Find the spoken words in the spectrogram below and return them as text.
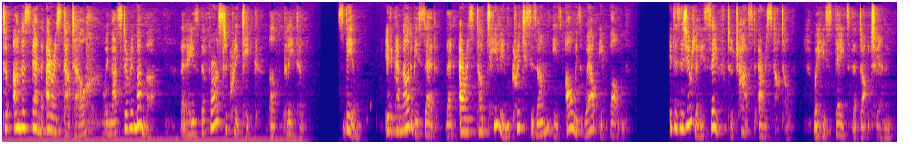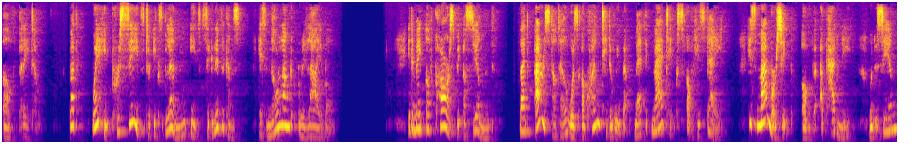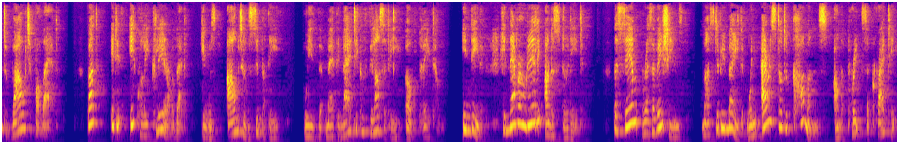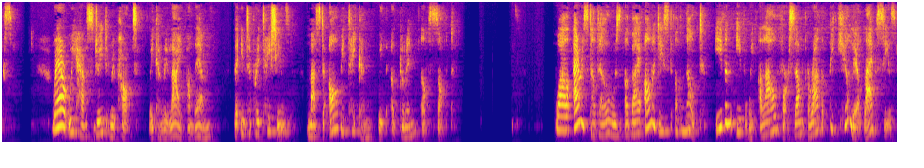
To understand Aristotle, we must remember that he is the first critic of Plato. Still, it cannot be said that Aristotelian criticism is always well informed. It is usually safe to trust Aristotle when he states the doctrine of Plato, but when he proceeds to explain its significance, he is no longer reliable. It may of course be assumed that Aristotle was acquainted with the mathematics of his day. His membership of the Academy would seem to vouch for that. But it is equally clear that he was out of sympathy with the mathematical philosophy of Plato. Indeed, he never really understood it. The same reservations must be made when Aristotle comments on the pre-Socratics. Where we have straight reports, we can rely on them the interpretations must all be taken with a grain of salt. While Aristotle was a biologist of note, even if we allow for some rather peculiar lapses,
